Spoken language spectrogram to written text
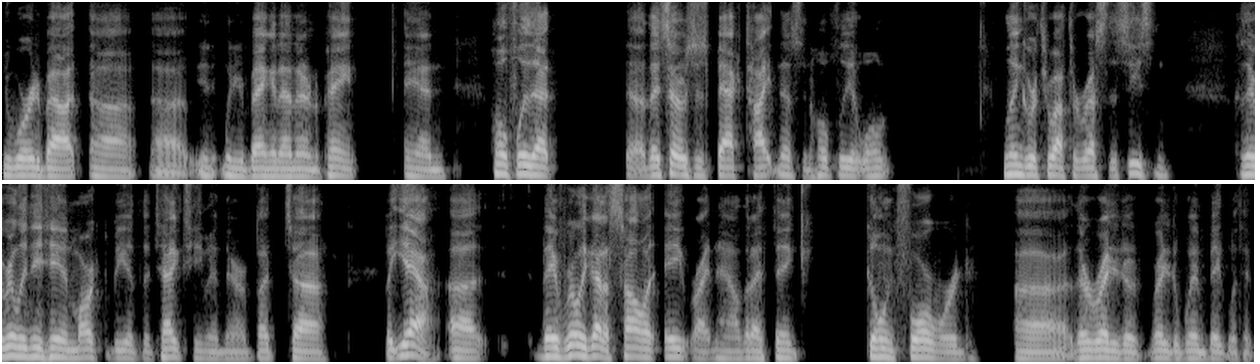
You're worried about uh, uh, when you're banging down there in the paint, and hopefully that uh, they said it was just back tightness, and hopefully it won't linger throughout the rest of the season because they really need him and Mark to be at the tag team in there. But uh, but yeah, uh, they've really got a solid eight right now that I think going forward, uh, they're ready to ready to win big with it.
